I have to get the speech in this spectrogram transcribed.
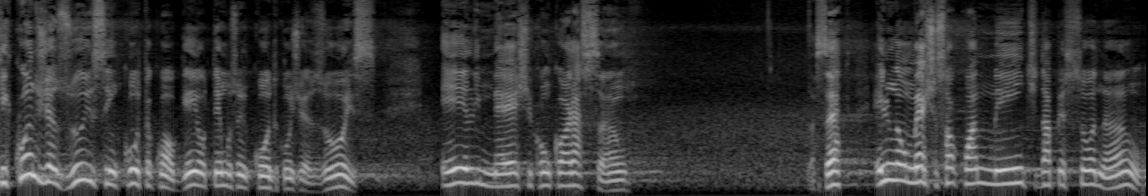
que quando Jesus se encontra com alguém, ou temos um encontro com Jesus, ele mexe com o coração. Tá certo? Ele não mexe só com a mente da pessoa, não.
